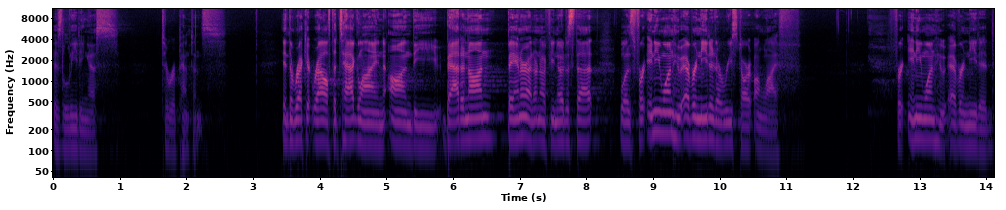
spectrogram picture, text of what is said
is leading us to repentance. In the Wreck It Ralph, the tagline on the Bad-Anon banner, I don't know if you noticed that, was for anyone who ever needed a restart on life. For anyone who ever needed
